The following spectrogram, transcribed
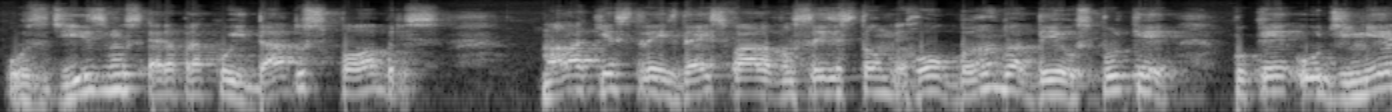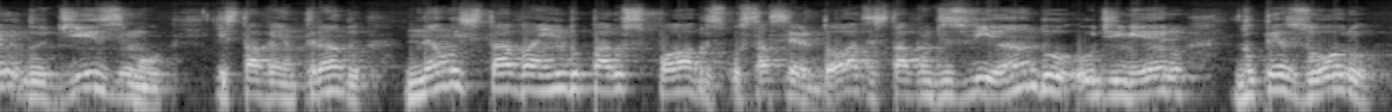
Os dízimos era para cuidar dos pobres. Malaquias 3,10 fala, vocês estão roubando a Deus. Por quê? Porque o dinheiro do dízimo que estava entrando não estava indo para os pobres. Os sacerdotes estavam desviando o dinheiro do tesouro,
